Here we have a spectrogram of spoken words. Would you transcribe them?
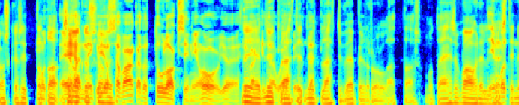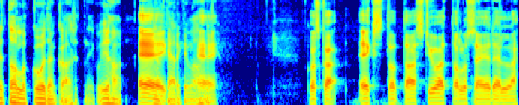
koska sitten... Mutta Tota, eihän, niin oli- jos sä vaan katsot tuloksia, niin oh, jee, Niin, hyvä nyt lähti, nyt lähti Webil rullaa taas, mutta eihän se vauhdillisesti Niin, mut- nyt ollut kuitenkaan sit niinku ihan, Ei, ihan kärkivauhti. ei. Koska ex tota, Stuart ollut se edellä,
